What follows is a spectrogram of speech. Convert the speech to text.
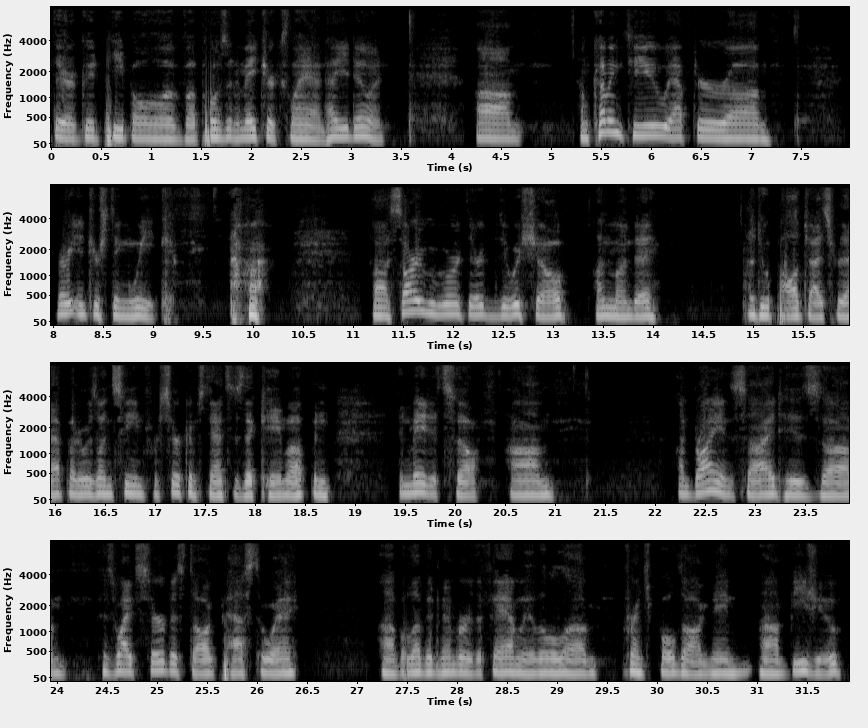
out there, good people of opposing the Matrix land? How you doing? Um, I'm coming to you after um, a very interesting week. uh, sorry we weren't there to do a show on Monday. I do apologize for that, but it was unseen for circumstances that came up and and made it so. Um, on Brian's side, his um, his wife's service dog passed away. A beloved member of the family, a little um, French bulldog named uh, Bijou.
